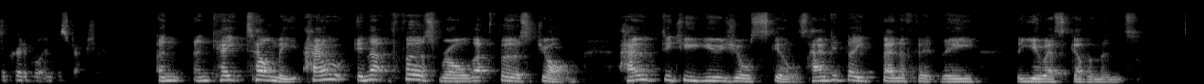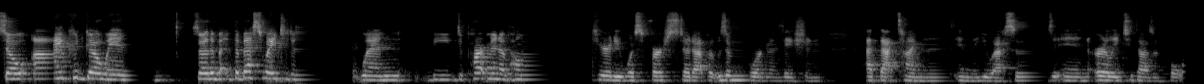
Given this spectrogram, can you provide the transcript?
the critical infrastructure. And, and Kate, tell me, how, in that first role, that first job, how did you use your skills? How did they benefit the, the US government? So I could go in. So the, the best way to when the Department of Homeland Security was first stood up, it was an organization at that time in the US in early 2004.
